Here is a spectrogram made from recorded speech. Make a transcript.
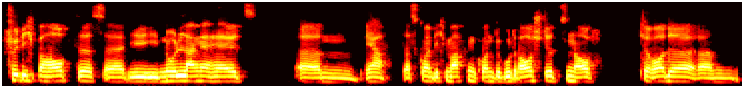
für dich behauptest, äh, die null lange hältst. Ähm, ja, das konnte ich machen, konnte gut rausstützen auf Terodde. Ähm,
